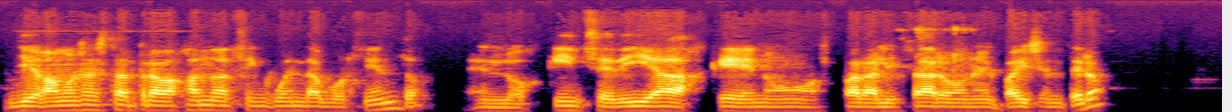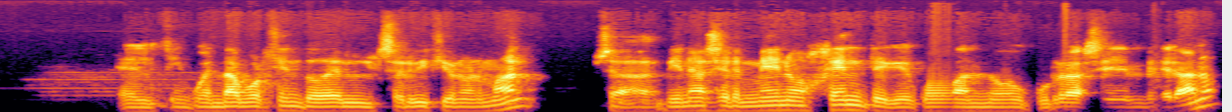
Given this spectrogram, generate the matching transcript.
llegamos a estar trabajando al 50% en los 15 días que nos paralizaron el país entero. El 50% del servicio normal. O sea, viene a ser menos gente que cuando ocurrase en verano.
